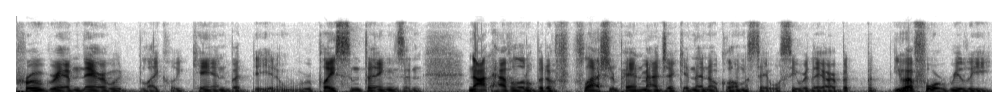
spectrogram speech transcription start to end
program there would likely can, but you know replace some things and not have a little bit of flash and pan magic, and then Oklahoma State we'll see where they are. But but you have four really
